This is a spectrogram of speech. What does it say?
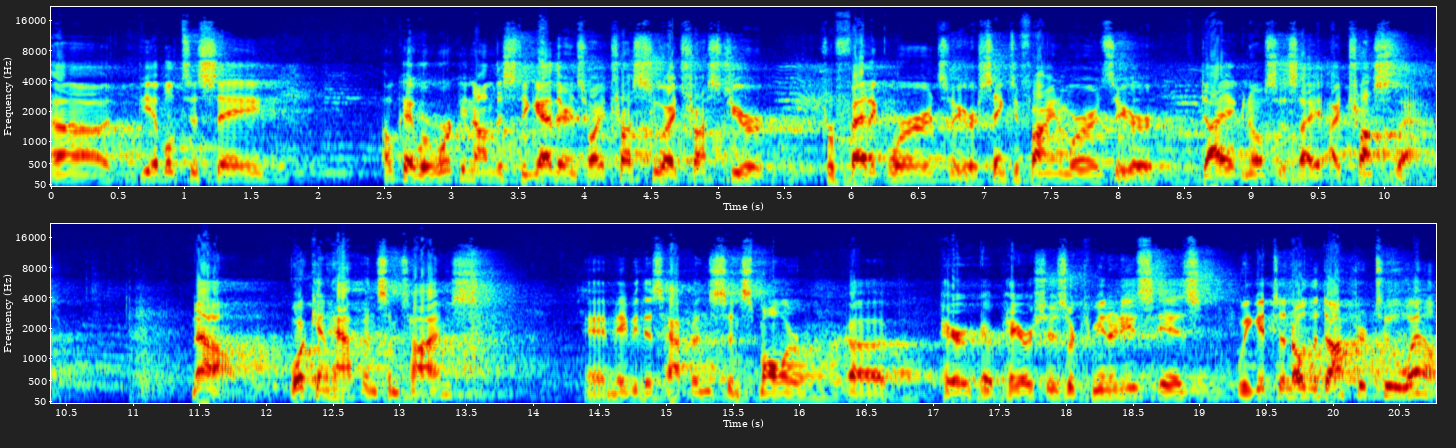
uh, be able to say, okay, we're working on this together, and so I trust you. I trust your prophetic words or your sanctifying words or your diagnosis. I, I trust that. Now, what can happen sometimes, and maybe this happens in smaller uh, par- parishes or communities, is we get to know the doctor too well.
